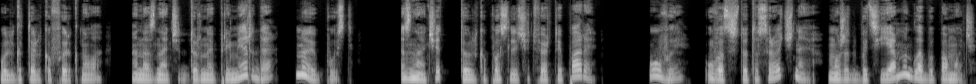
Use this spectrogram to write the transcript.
Ольга только фыркнула. «Она, значит, дурной пример, да? Ну и пусть. Значит, только после четвертой пары? Увы, у вас что-то срочное? Может быть, я могла бы помочь?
